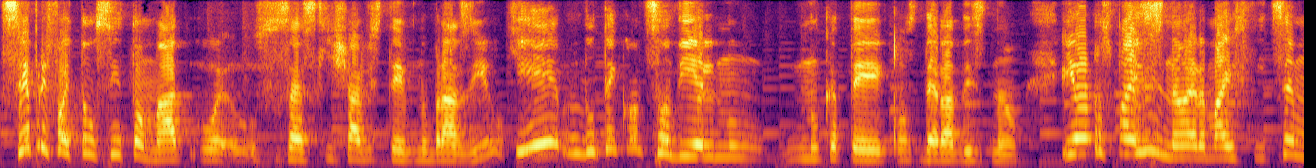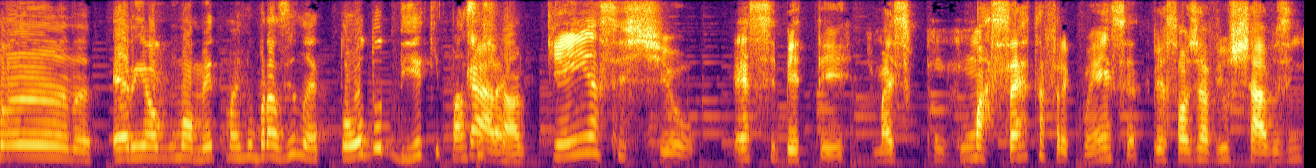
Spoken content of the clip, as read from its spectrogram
sempre foi tão sintomático o sucesso que Chaves teve no Brasil que não tem condição de ele nu- nunca ter considerado isso, não. E outros países não, era mais fim de semana, era em algum momento, mas no Brasil não, é todo dia que passa Cara, Chaves. quem assistiu SBT, mas com uma certa frequência, o pessoal já viu Chaves em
